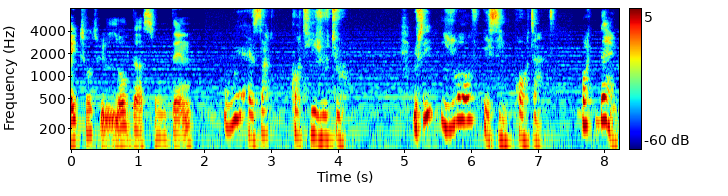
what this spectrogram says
I thought we loved ourselves then. Where has that gotten you to? You see, love is important, but then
